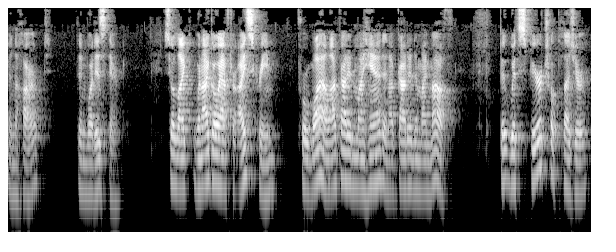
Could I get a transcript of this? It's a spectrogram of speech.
in the heart, than what is there? So like when I go after ice cream, for a while I've got it in my hand and I've got it in my mouth. But with spiritual pleasure,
